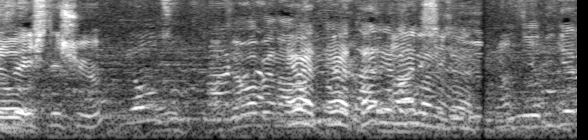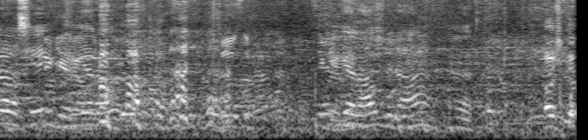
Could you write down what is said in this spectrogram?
Yüzde eşleşiyor. Evet, evet. Her yer aynı şey. Evet. Bir geri al şey, bir geri al. Bir geri al bir daha. Evet. Başka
